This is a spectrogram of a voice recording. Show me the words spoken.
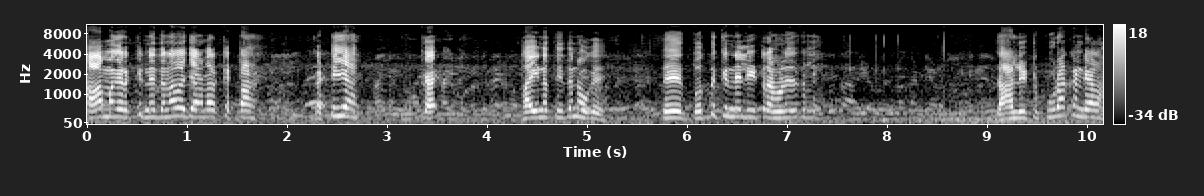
ਆ ਮਗਰ ਕਿੰਨੇ ਦਿਨਾਂ ਦਾ ਜਾਨਵਰ ਕੱਟਾ? ਕੱਟੀ ਆ? 28 29 ਦਿਨ ਹੋ ਗਏ। ਤੇ ਦੁੱਧ ਕਿੰਨੇ ਲੀਟਰ ਹੁਣ ਇਹਦੇ ਥੱਲੇ? 10 ਲੀਟਰ ਪੂਰਾ ਕੰਡੇ ਵਾਲਾ।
